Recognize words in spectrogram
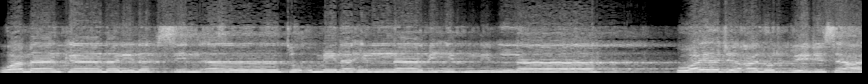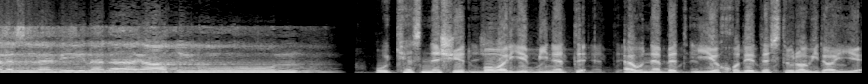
وما كان لنفس أن تؤمن إلا بإذن الله ويجعل الرجس على الذين لا يعقلون و کس نشید باوری بیند أو نبت ای خود دستوراوی دایی.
